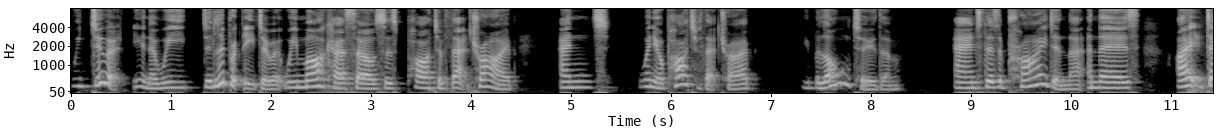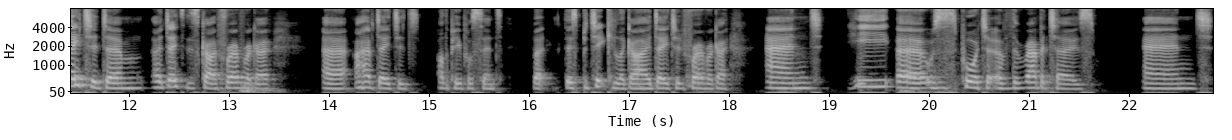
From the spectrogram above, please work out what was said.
we do it. You know, we deliberately do it. We mark ourselves as part of that tribe, and when you're part of that tribe, you belong to them, and there's a pride in that. And there's I dated um I dated this guy forever ago. Uh, I have dated other people since, but this particular guy I dated forever ago, and he uh, was a supporter of the Rabbitohs, and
